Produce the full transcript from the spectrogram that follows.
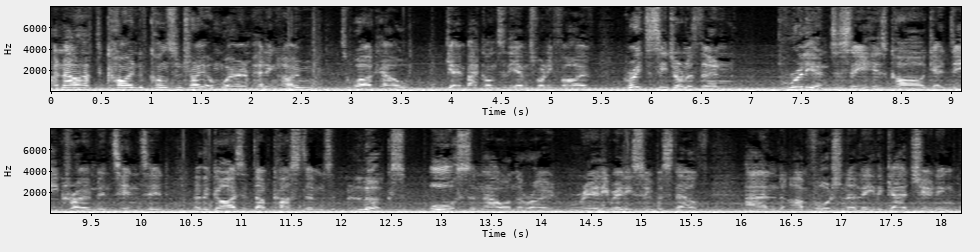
I now have to kind of concentrate on where I'm heading home to work out getting back onto the M25. Great to see Jonathan. Brilliant to see his car get de-chromed and tinted. And the guys at Dub Customs looks awesome now on the road. Really, really super stealth. And unfortunately, the GAD tuning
